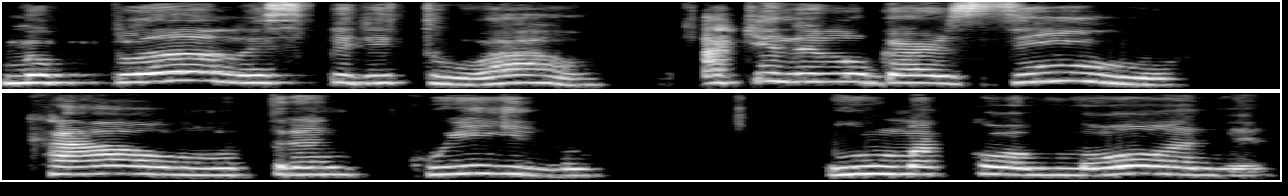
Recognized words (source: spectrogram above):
no plano espiritual, aquele lugarzinho calmo, tranquilo, em uma colônia.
